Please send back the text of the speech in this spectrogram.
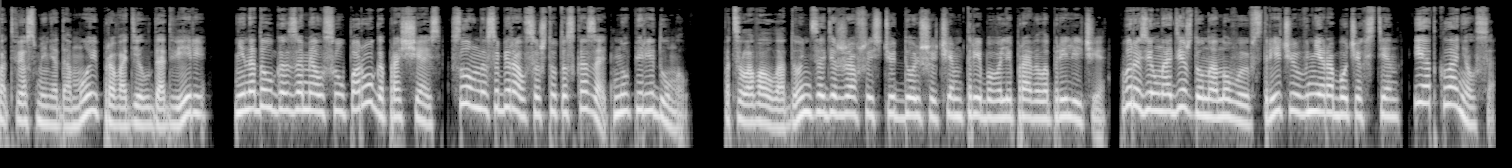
отвез меня домой, проводил до двери, ненадолго замялся у порога, прощаясь, словно собирался что-то сказать, но передумал. Поцеловал ладонь, задержавшись чуть дольше, чем требовали правила приличия, выразил надежду на новую встречу вне рабочих стен и откланялся.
